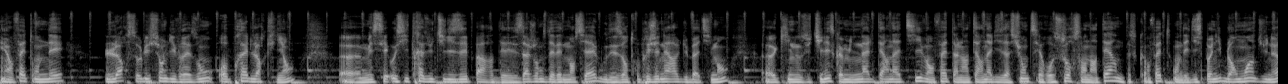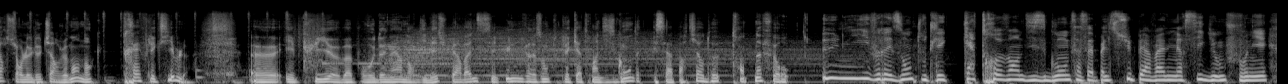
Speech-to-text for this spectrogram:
Et en fait, on est leur solution de livraison auprès de leurs clients. Euh, mais c'est aussi très utilisé par des agences d'événementiel ou des entreprises générales du bâtiment euh, qui nous utilisent comme une alternative en fait à l'internalisation de ces ressources en interne parce qu'en fait on est disponible en moins d'une heure sur le lieu de chargement donc très flexible. Euh, et puis bah, pour vous donner un ordre d'idée, Supervan c'est une livraison toutes les 90 secondes et c'est à partir de 39 euros. Une livraison toutes les 90 secondes. Ça s'appelle Supervan. Merci Guillaume Fournier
